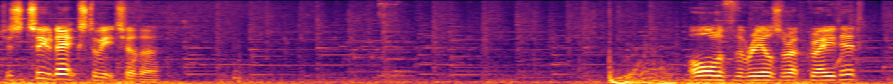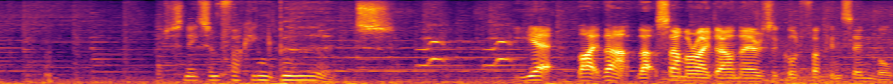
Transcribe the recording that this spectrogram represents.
Just two next to each other. All of the reels are upgraded. I just need some fucking birds. Yeah, like that. That samurai down there is a good fucking symbol.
